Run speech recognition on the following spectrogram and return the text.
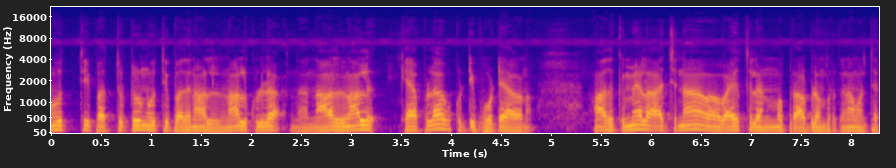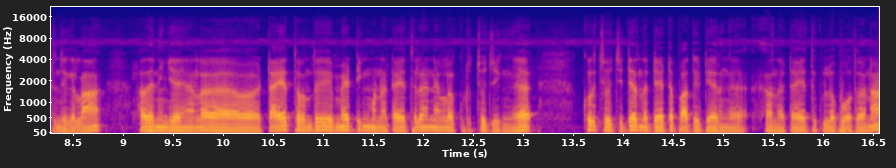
நூற்றி பத்து டு நூற்றி பதினாலு நாளுக்குள்ளே அந்த நாலு நாள் கேப்பில் குட்டி போட்டே ஆகணும். அதுக்கு மேலே ஆச்சுன்னா வயத்தில் என்னமோ ப்ராப்ளம் இருக்குன்னு நம்ம தெரிஞ்சுக்கலாம். அதை நீங்கள் நல்லா டயத்தை வந்து மேட்டிங் பண்ண டயத்தில் நல்லா குறித்து வச்சுக்கோங்க. குறித்து வச்சுட்டு அந்த டேட்டை பார்த்துக்கிட்டே இருங்க. அந்த டயத்துக்குள்ளே போகிறதுனா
